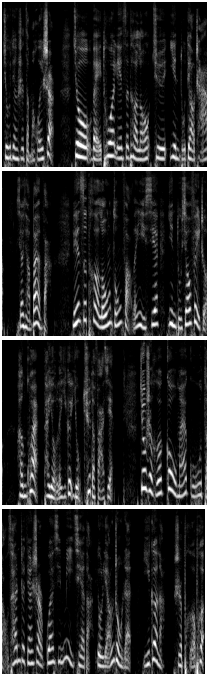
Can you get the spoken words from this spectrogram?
究竟是怎么回事儿，就委托林斯特龙去印度调查，想想办法。林斯特龙总访了一些印度消费者，很快他有了一个有趣的发现，就是和购买谷物早餐这件事儿关系密切的有两种人，一个呢是婆婆，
